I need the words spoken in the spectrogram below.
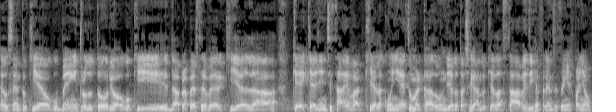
Eu sinto que é algo bem introdutório, algo que dá para perceber que ela quer que a gente saiba que ela conhece o mercado onde ela está chegando, que ela sabe de referências em espanhol.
